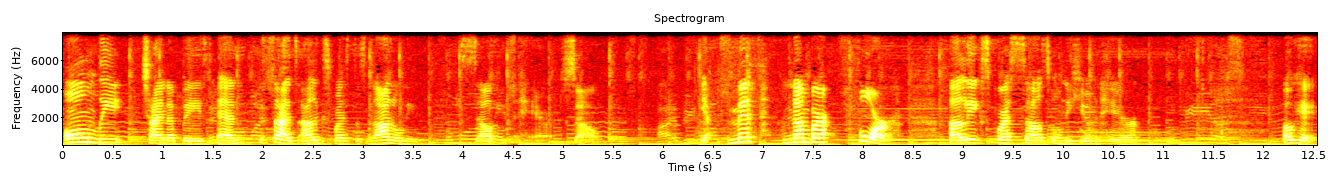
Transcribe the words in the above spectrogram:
only China based, and besides, AliExpress does not only sell human hair. So, yeah. Myth number four AliExpress sells only human hair. Okay,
